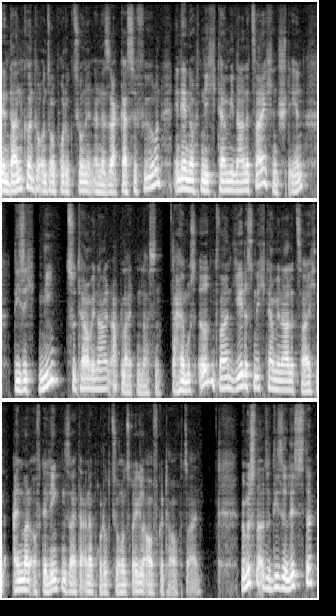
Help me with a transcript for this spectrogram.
Denn dann könnte unsere Produktion in eine Sackgasse führen, in der noch nicht-terminale Zeichen stehen, die sich nie zu Terminalen ableiten lassen. Daher muss irgendwann jedes nicht-terminale Zeichen einmal auf der linken Seite einer Produktionsregel aufgetaucht sein. Wir müssen also diese Liste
